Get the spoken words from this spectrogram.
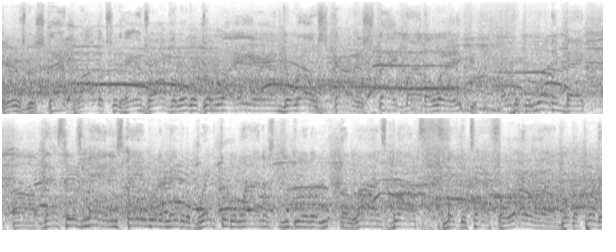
Here's the snap. Robinson hands off a little delay, and Da'Rel Scott is snagged by the leg. The running back, uh, that's his man. He stayed with him, able to break through the line, the, the lines blocks, make the tackle. Ferrara with a pretty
